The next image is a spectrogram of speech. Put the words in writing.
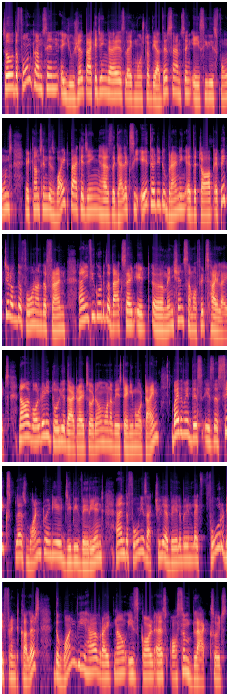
So the phone comes in a usual packaging guys like most of the other samsung a series phones. It comes in this white packaging has the Galaxy A32 branding at the top, a picture of the phone on the front, and if you go to the back side, it uh, mentions some of its highlights. Now, I've already told you that, right? So I don't want to waste any more time. By the way, this is the 6 plus 128 GB variant, and the phone is actually available in like four different colors. The one we have right now is called as Awesome Black. So it's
